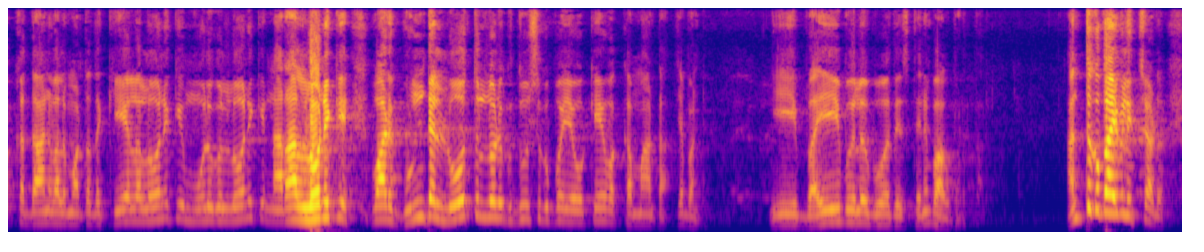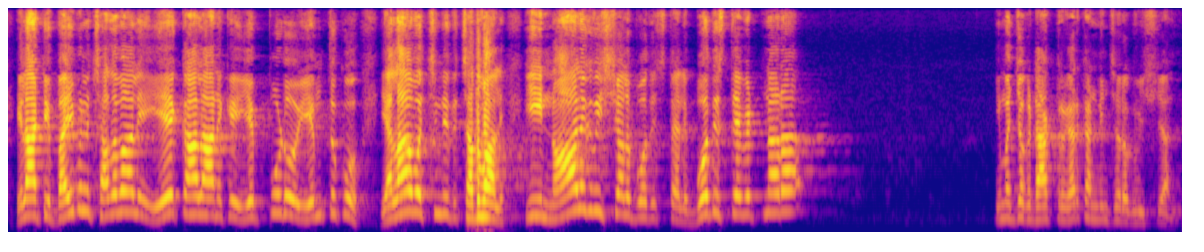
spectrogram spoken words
ఒక్క దాని వల్ల మారుతుంది. కీళ్ళలోనికి మూలుగుల్లోనికి నరాల్లోనికి వాడి గుండె లోతుల్లోనికి దూసుకుపోయే ఒకే ఒక్క మాట. చెప్పండి. ఈ బైబిల్ బోధిస్తేనే బాగుపడతారు అందుకు బైబిల్ ఇచ్చాడు. ఇలాంటి బైబిల్ని చదవాలి. ఏ కాలానికి ఎప్పుడు ఎందుకు ఎలా వచ్చింది ఇది చదవాలి. ఈ నాలుగు విషయాలు బోధిస్తాయి. బోధిస్తే వింటున్నారా? ఈ మధ్య ఒక డాక్టర్ గారు ఖండించారు ఒక విషయాన్ని.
